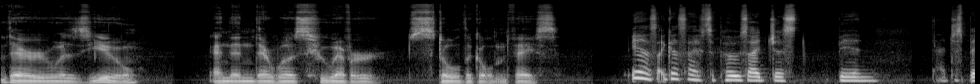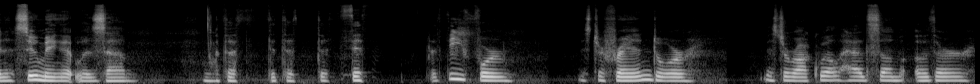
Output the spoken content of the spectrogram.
there was you, and then there was whoever stole the golden face. Yes, I guess I suppose I'd just been I'd just been assuming it was um the the the the, the, the thief or Mr. Friend or Mr. Rockwell had some other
